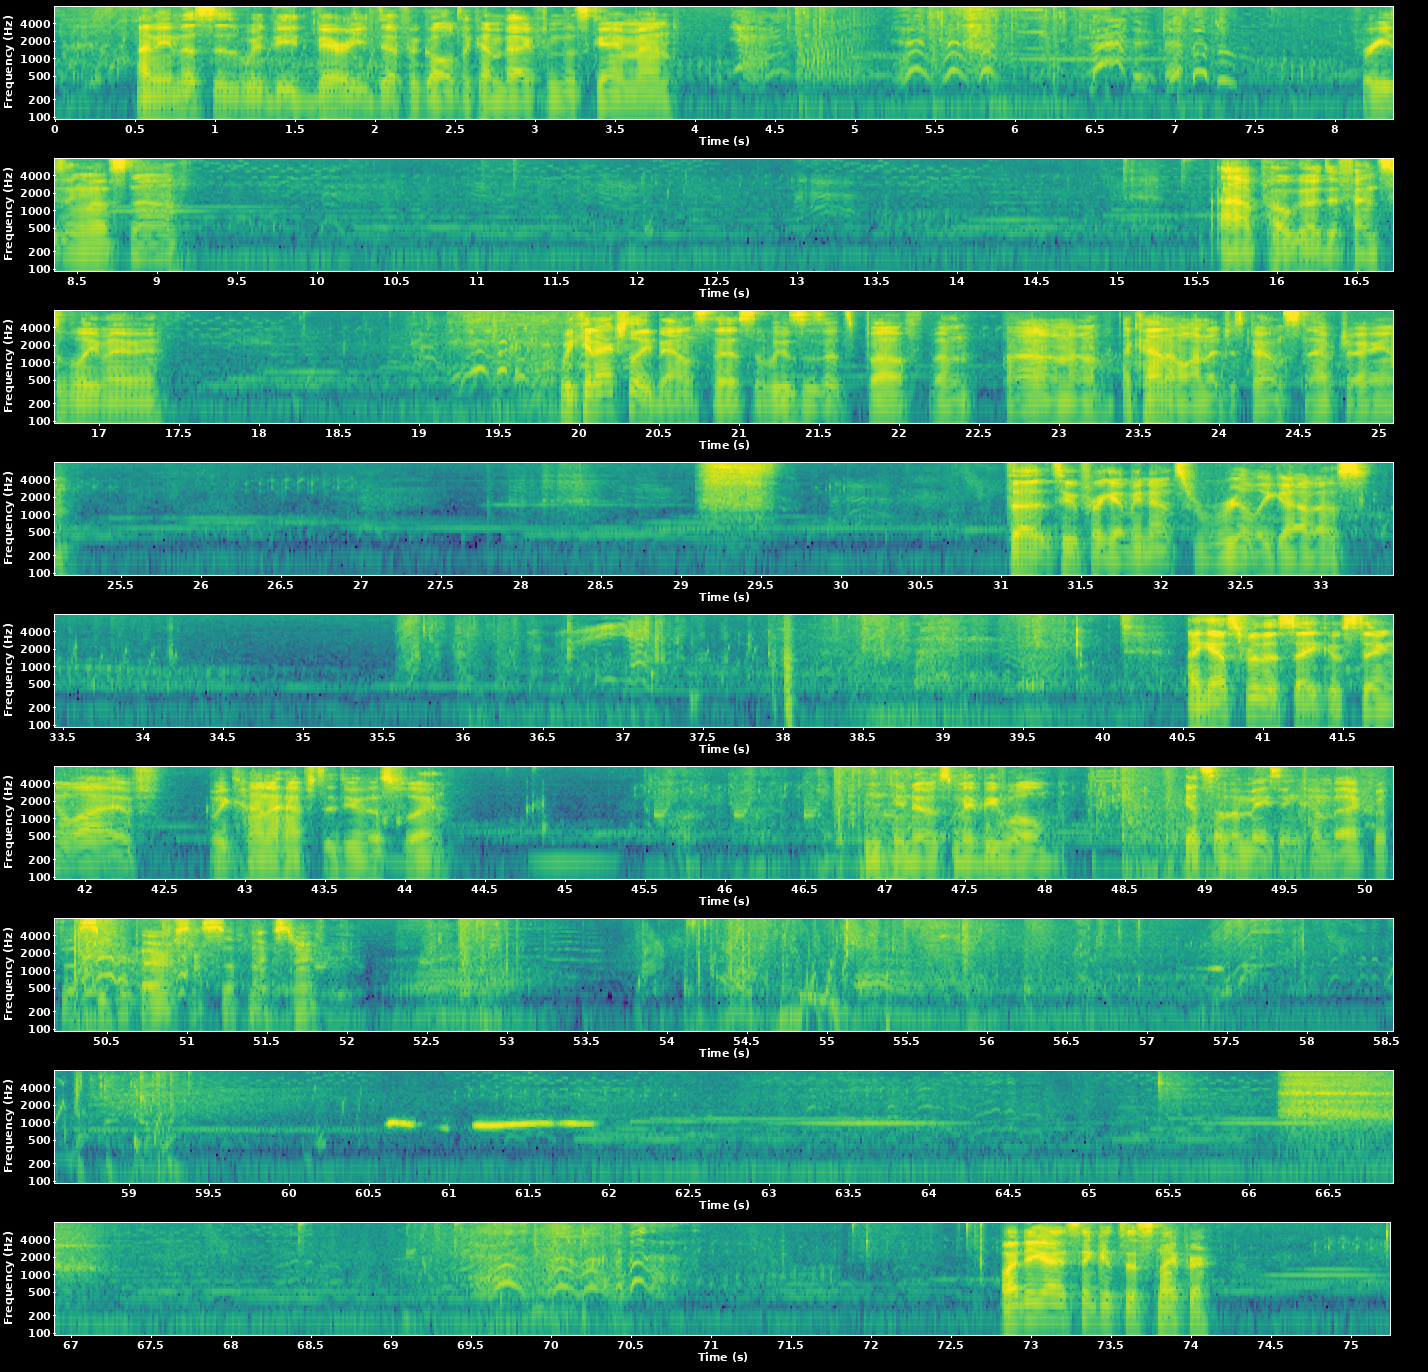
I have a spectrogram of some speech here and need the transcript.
I mean, this is would be very difficult to come back from this game, man. Freezing this now. Uh, Pogo defensively, maybe? We can actually bounce this. It loses its buff, but I don't know. I kind of want to just bounce Snapdragon. The two Forget-Me-Nuts really got us. I guess for the sake of staying alive, we kind of have to do this play. And who knows, maybe we'll get some amazing comeback with the superpowers and stuff next turn. Why do you guys think it's a sniper?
